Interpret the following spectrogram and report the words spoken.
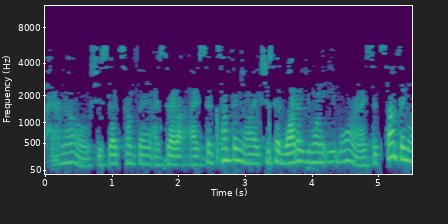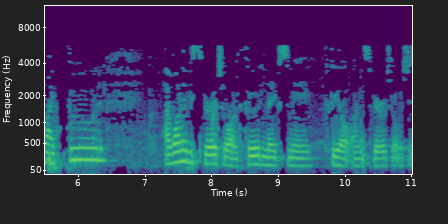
I don't know. She said something. I said I said something like she said, "Why don't you want to eat more?" And I said something like, "Food. I want to be spiritual, and food makes me feel unspiritual." And she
